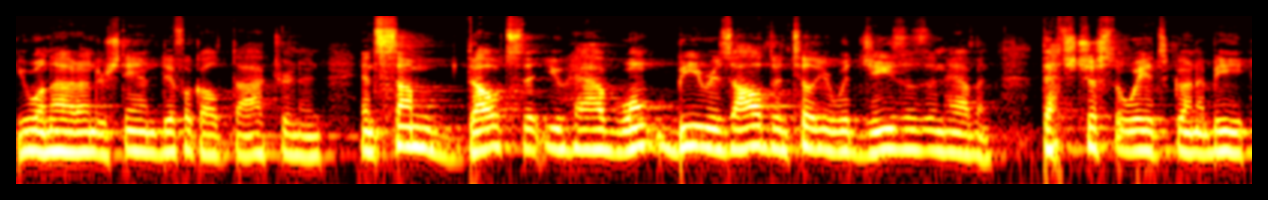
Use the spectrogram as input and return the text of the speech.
You will not understand difficult doctrine, and, and some doubts that you have won't be resolved until you're with Jesus in heaven. That's just the way it's going to be.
